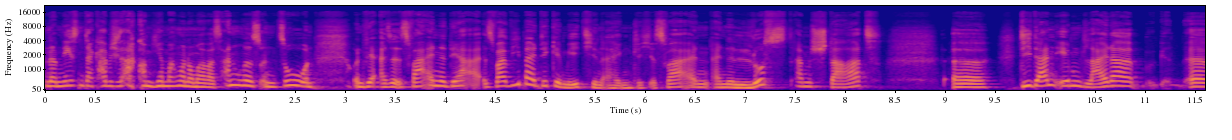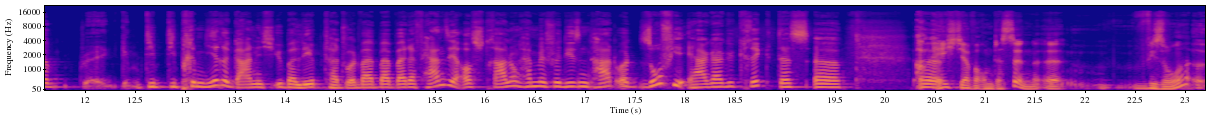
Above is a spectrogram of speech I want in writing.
und am nächsten Tag habe ich gesagt, ach komm, hier machen wir noch mal was anderes und so und und wir, also es war eine der, es war wie bei dicke Mädchen eigentlich. Es war ein, eine Lust am Start äh, die dann eben leider äh, die, die Premiere gar nicht überlebt hat. Weil bei, bei der Fernsehausstrahlung haben wir für diesen Tatort so viel Ärger gekriegt, dass äh, Ach, echt? Ja, warum das denn? Äh, wieso? Äh,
